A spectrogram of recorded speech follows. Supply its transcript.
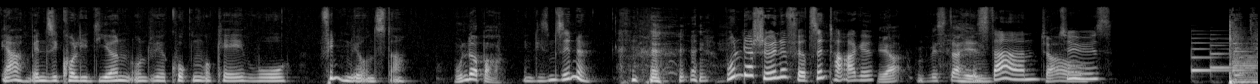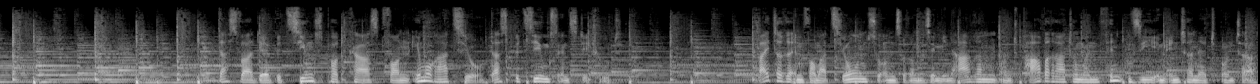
ja, wenn sie kollidieren und wir gucken, okay, wo finden wir uns da? Wunderbar. In diesem Sinne. Wunderschöne 14 Tage. Ja, bis dahin. Bis dann. Ciao. Tschüss. Das war der Beziehungspodcast von Emoratio, das Beziehungsinstitut. Weitere Informationen zu unseren Seminaren und Paarberatungen finden Sie im Internet unter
